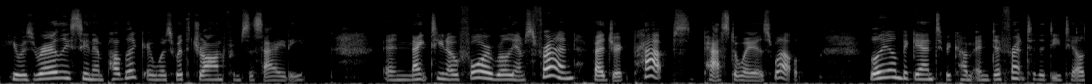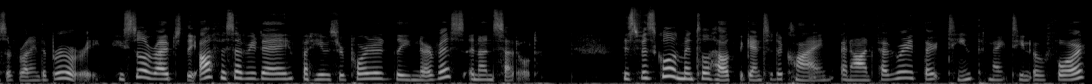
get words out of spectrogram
He was rarely seen in public and was withdrawn from society. In 1904, William's friend, Frederick Pabst, passed away as well. William began to become indifferent to the details of running the brewery. He still arrived to the office every day, but he was reportedly nervous and unsettled. His physical and mental health began to decline, and on February 13, 1904,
